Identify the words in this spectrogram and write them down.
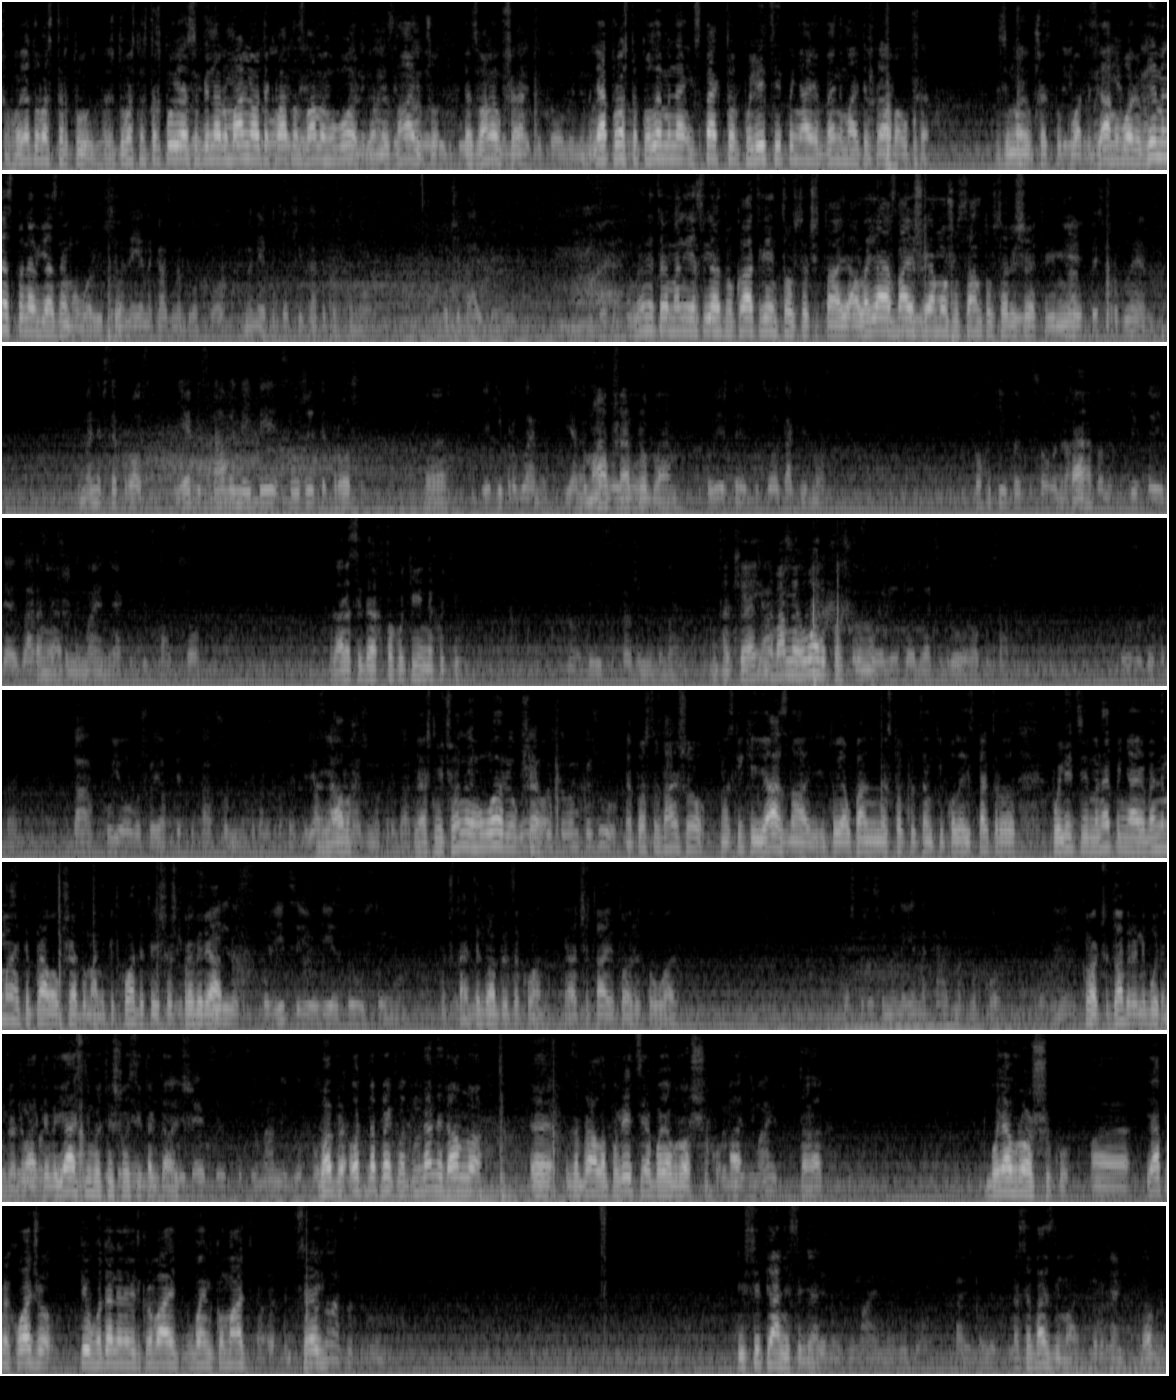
Чого я до вас стартую? Я ж до вас не стартую, я собі нормально, адекватно з вами говорю. Я не знаю, що я з вами не Я просто, коли мене інспектор поліції пиняє, ви не маєте права взагалі. Зі мною взагалі спілкуватися. Я говорю, він мене спинив, я з ним говорю. У мене є наказ на блокпост, у мене є 560 постанова. Почитайте мене треба, в мене є свій адвокат, він то все читає, але я знаю, що я можу сам то все рішити. І мені без проблем. У мене все просто. Є підстави не йти служити, прошу. Е, Які проблеми? Я до нема цього, взагалі ну, проблем. Повірте, до цього так відношусь. Хто хотів, той пішов одразу. Так. Хто не хотів, той йде зараз, Конечно. якщо немає ніяких підстав. Все. Зараз іде хто хотів і не хотів. Ну, дивіться, це вже не до мене. Так я, і Я вам не пішов говорю 26 просто. Ну. лютого 22 року сам. Служу дотепер. Так, хуйово, що я в ТЦК, що мені тепер зробити? Я А став в- обмежено придатний. Я ж нічого не говорю Ні, я взагалі. просто вам кажу. Я просто знаю, що наскільки я знаю, і то я впевнений на 100%, коли інспектор поліції мене пиняє, ви не маєте права вже до мене підходити і щось Ми тут перевіряти. спільно з поліцією і СБУ стоїмо. Почитайте Розумієте? добре закон. Я читаю теж то уважно. Я ж кажу, що в мене є наказ на блокпост. Коротше, добре, не будемо вже. Давайте вияснювати щось і так далі. Добре, от, наприклад, мене недавно е, забрала поліція, бо я в розшуку. Ви А, мене знімаєте? так. Бо я в розшуку. А, я приходжу, півгодини не відкривають воєнкомат. Цей Можна вас на секунду? і всі п'яні сидять. Людина знімає себе знімають. Добрий день. Добре?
